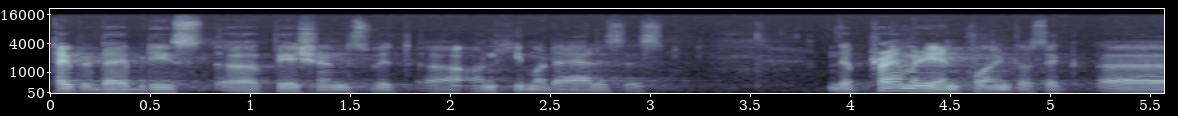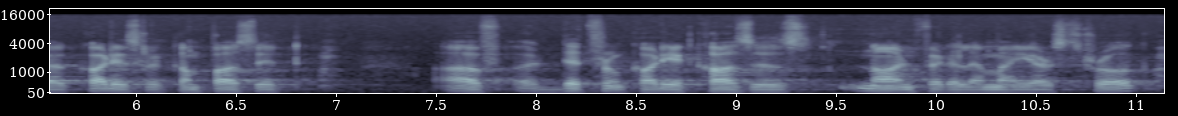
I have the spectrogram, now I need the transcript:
type 2 diabetes uh, patients with, uh, on hemodialysis. The primary endpoint was a uh, cardiovascular composite of uh, death from cardiac causes, non-fatal MI or stroke,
